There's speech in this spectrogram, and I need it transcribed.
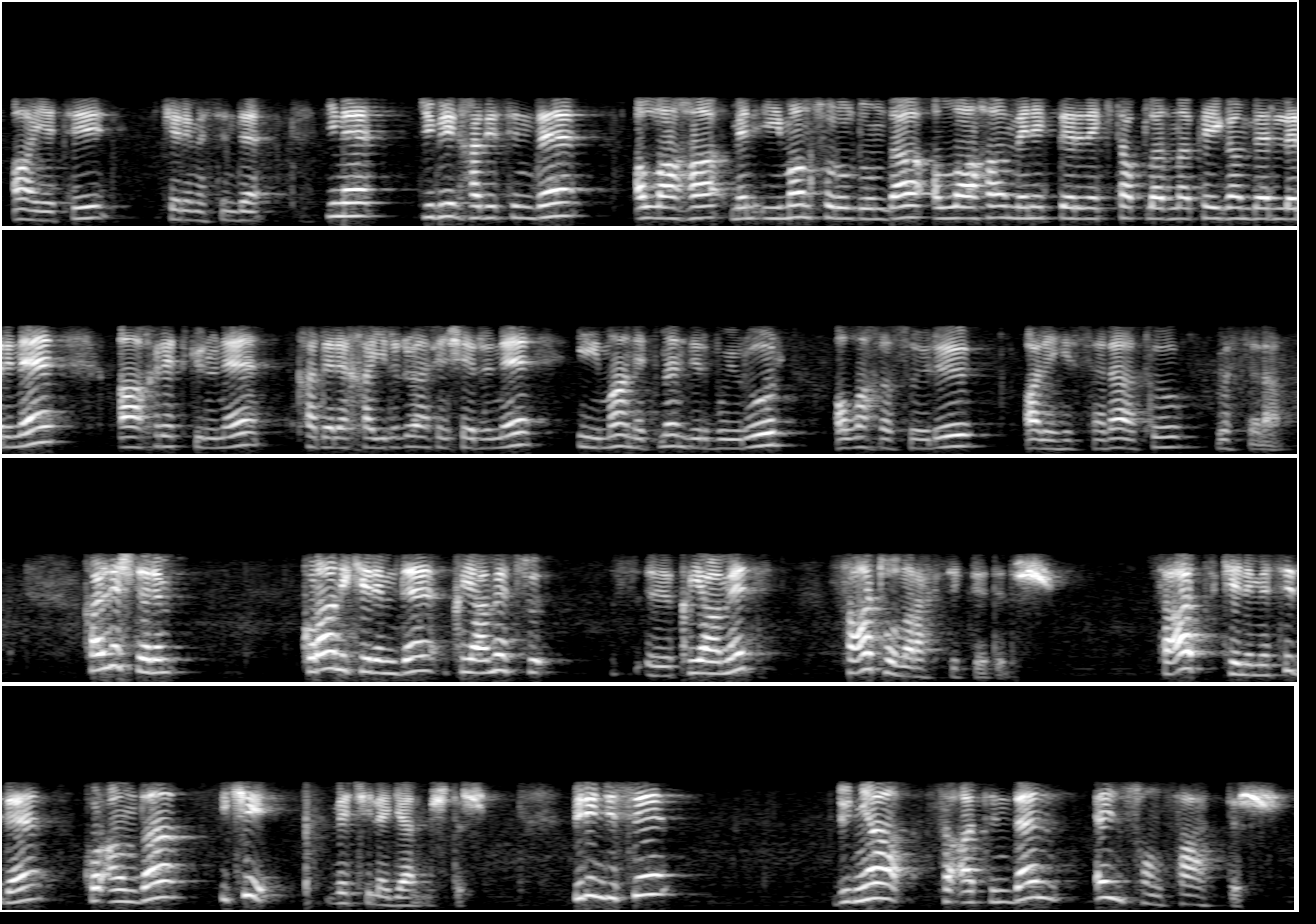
ayeti kerimesinde. Yine Cibril hadisinde Allah'a men iman sorulduğunda Allah'a, meleklerine, kitaplarına, peygamberlerine, ahiret gününe, kadere, hayrı ve şerrine iman etmendir buyurur Allah Resulü aleyhissalatu vesselam. Kardeşlerim, Kur'an-ı Kerim'de kıyamet e, kıyamet saat olarak zikredilir. Saat kelimesi de Kur'an'da iki veçile gelmiştir. Birincisi dünya saatinden en son saattir.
